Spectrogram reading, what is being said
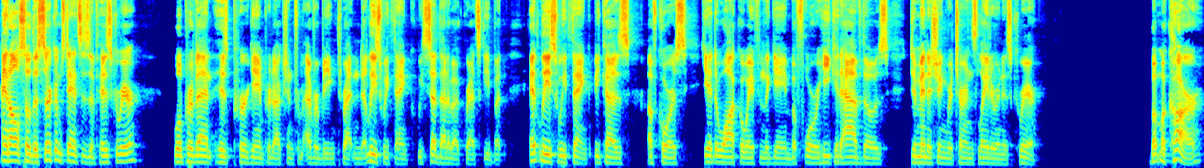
And also, the circumstances of his career will prevent his per game production from ever being threatened. At least we think. We said that about Gretzky, but at least we think because, of course, he had to walk away from the game before he could have those diminishing returns later in his career. But Makar,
